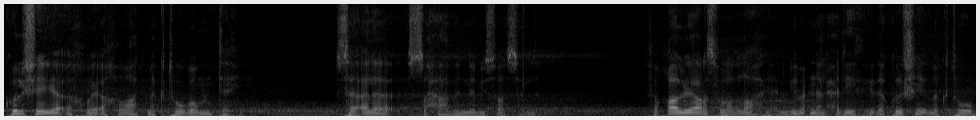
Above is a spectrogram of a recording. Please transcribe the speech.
كل شيء يا أخوة يا أخوات مكتوب ومنتهي. سأل الصحابة النبي صلى الله عليه وسلم فقالوا يا رسول الله يعني بمعنى الحديث إذا كل شيء مكتوب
